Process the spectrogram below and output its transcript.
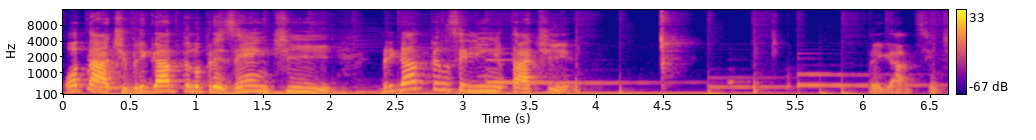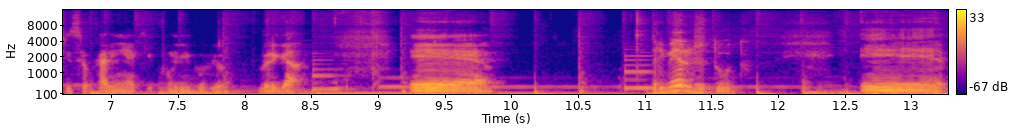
Ô, Tati, obrigado pelo presente. Obrigado pelo selinho, Tati. Obrigado, senti seu carinho aqui comigo, viu? Obrigado. É... Primeiro de tudo, é,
